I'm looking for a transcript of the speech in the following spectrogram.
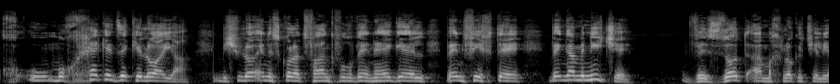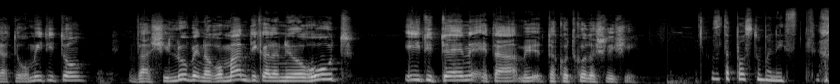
הוא מוחק את זה כלא היה. בשבילו אין אסכולת פרנקפורט ואין הגל ואין פיכטה ואין גם ניטשה. וזאת המחלוקת שלי התהומית איתו, והשילוב בין הרומנטיקה לנאורות, היא תיתן את הקודקוד השלישי. אז אתה פוסט-הומניסט, סליחה.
